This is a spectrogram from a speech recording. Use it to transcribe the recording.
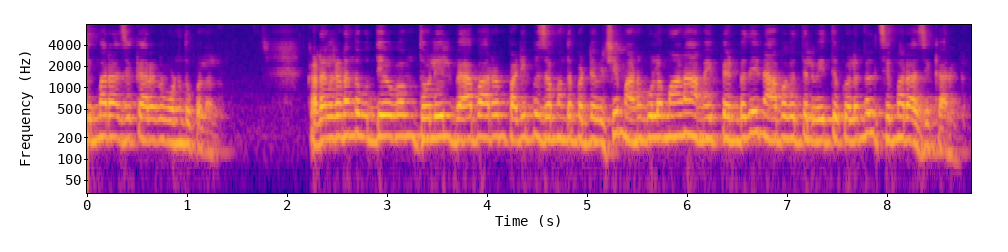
சிம்ம ராசிக்காரர்கள் உணர்ந்து கொள்ளலாம். கடல் கடந்த உத்தியோகம் தொழில் வியாபாரம் படிப்பு சம்பந்தப்பட்ட விஷயம் அனுகூலமான அமைப்பு என்பதை ஞாபகத்தில் வைத்துக் கொள்ளுங்கள் சிம்ம ராசிக்காரர்கள்.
